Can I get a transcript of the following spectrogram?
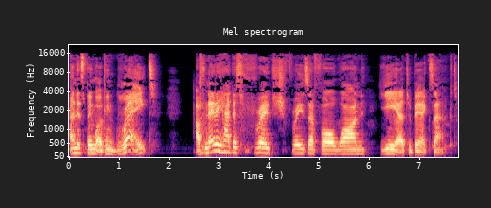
And it's been working great. I've nearly had this fridge freezer for one year to be exact.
